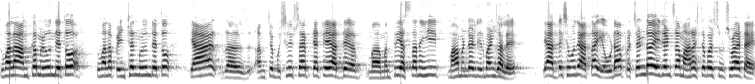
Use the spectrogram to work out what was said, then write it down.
तुम्हाला अमकं मिळवून देतो तुम्हाला पेन्शन मिळवून देतो. त्या आमचे मुश्रीफ साहेब त्याचे अध्य म- मंत्री असतानाही महामंडळ निर्माण झालंय. त्या अध्यक्षमध्ये आता एवढा प्रचंड एजंटचा महाराष्ट्रभर सुळसुळाट आहे.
